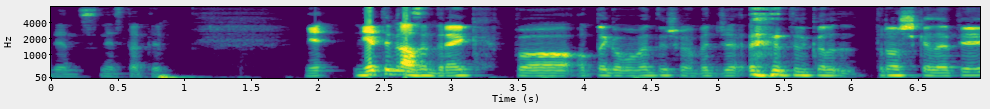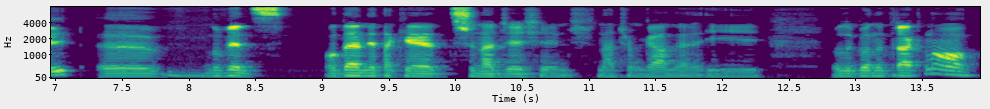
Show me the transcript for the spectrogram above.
Więc niestety. Nie, nie tym razem Drake, bo od tego momentu już będzie tylko troszkę lepiej. Yy, no więc ode mnie takie 3 na 10 naciągane i ulubiony track, no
